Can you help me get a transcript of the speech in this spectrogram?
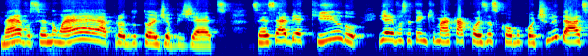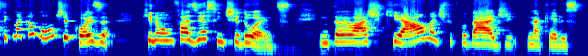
né? Você não é produtor de objetos. Você recebe aquilo e aí você tem que marcar coisas como continuidade, você tem que marcar um monte de coisa que não fazia sentido antes. Então, eu acho que há uma dificuldade naqueles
